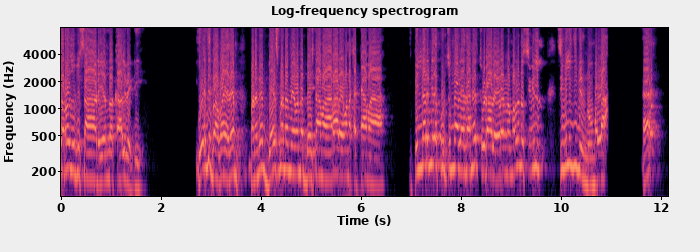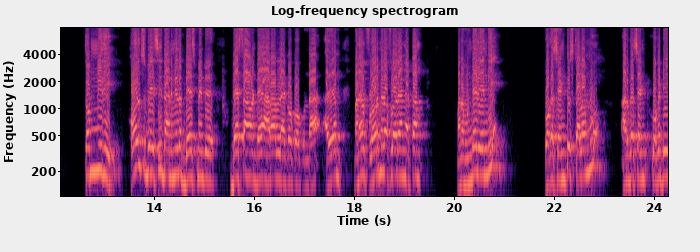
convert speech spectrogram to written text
త్వర చూపిస్తాడు ఏందో కాలు పెట్టి. ఏది బాబాయ్ అదేం మనమేం బేస్మెంట్ ఏమన్నా బేసినామా ఆర్ఆర్ ఏమన్నా కట్టామా? పిల్లర్ మీద కూర్చుందా లేదా అనేది చూడాలి. ఎవరైనా మళ్ళీ నువ్వు సివిల్ సివిల్ ఇంజనీర్ నువ్వు మళ్ళా. తొమ్మిది హోల్స్ వేసి దాని మీద బేస్మెంట్ వేస్తా ఉంటే ఆరాలు లేకపోకుండా అదేం మనం ఫ్లోర్ మీద ఫ్లోర్ ఏం కట్టాం? మనం ఉండేది ఏంది? ఒక సెంటు స్థలము అర్ధ సెంట్ ఒకటి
